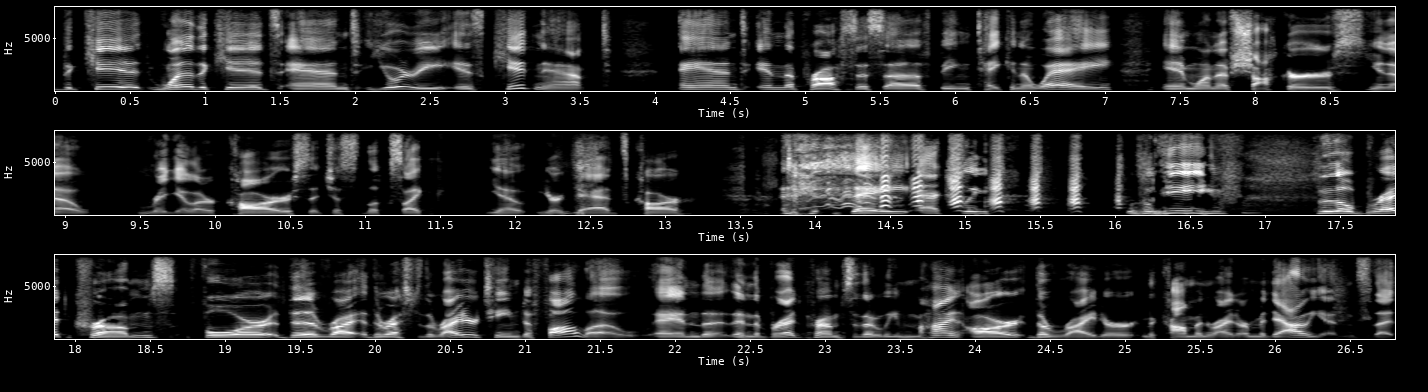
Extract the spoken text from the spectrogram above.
the kid one of the kids and Yuri is kidnapped and in the process of being taken away in one of Shocker's, you know, regular cars that just looks like you know your dad's car they actually leave little breadcrumbs for the right the rest of the rider team to follow and the and the breadcrumbs that they're leaving behind are the writer, the Kamen Rider medallions that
